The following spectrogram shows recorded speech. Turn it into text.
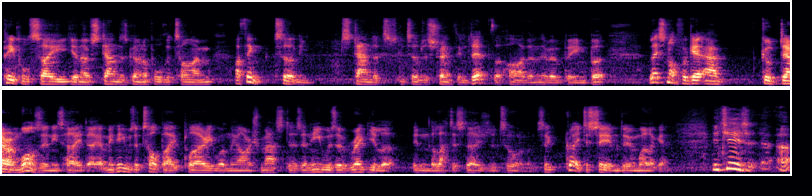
people say, you know, standards going up all the time. I think certainly standards in terms of strength and depth are higher than they've ever been. But let's not forget how good Darren was in his heyday. I mean, he was a top eight player. He won the Irish Masters, and he was a regular in the latter stages of the tournament. So great to see him doing well again. It is. Uh,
